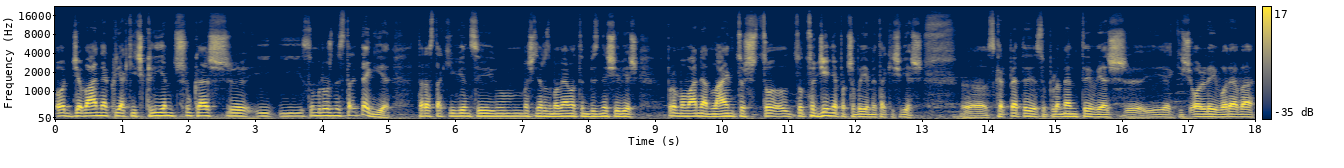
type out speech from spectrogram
od działania, jakiś klient szukasz yy, i, i są różne strategie. Teraz taki więcej, właśnie rozmawiamy o tym biznesie, wiesz, promowania online, coś, co, co codziennie potrzebujemy, takich, wiesz, e, skarpety, suplementy, wiesz, e, jakiś olej, whatever,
